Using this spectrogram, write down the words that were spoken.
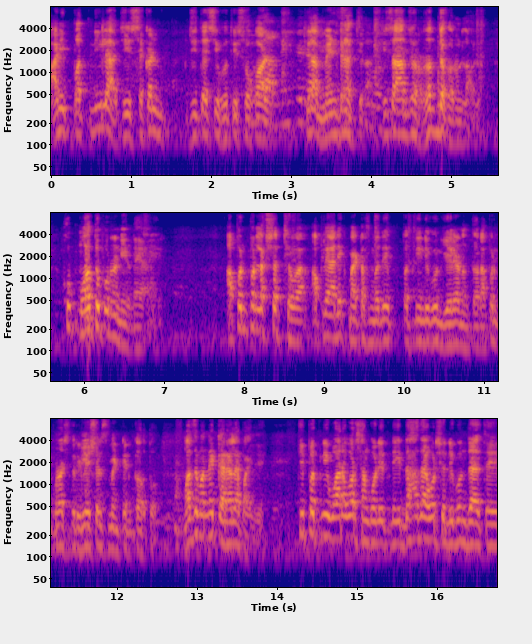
आणि पत्नीला जी सेकंड जी त्याची होती सोकाळ तिला मेंटेनन्स दिला. तिचा अर्ज रद्द करून लावला. खूप महत्त्वपूर्ण निर्णय आहे. आपण पण लक्षात ठेवा आपल्या अनेक मॅटर्समध्ये पत्नी निघून गेल्यानंतर आपण कोणाशी रिलेशन्स मेंटेन करतो. माझं म्हणणं आहे करायला पाहिजे. ती पत्नी वारंवार सांगून येत नाही दहा दहा वर्ष निघून जायचे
